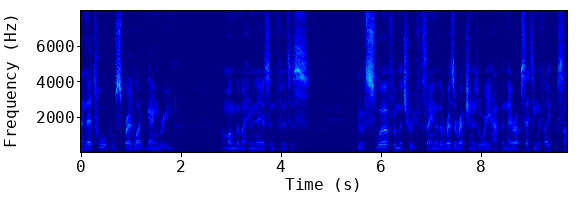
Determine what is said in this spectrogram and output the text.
and their talk will spread like gangrene. Among them are Hymenaeus and Philetus, who have swerved from the truth, saying that the resurrection has already happened. They're upsetting the faith of some.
